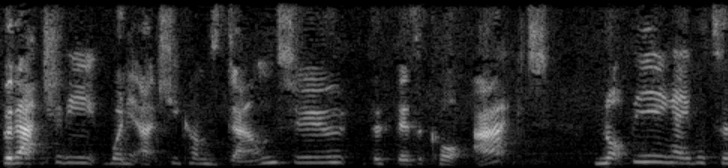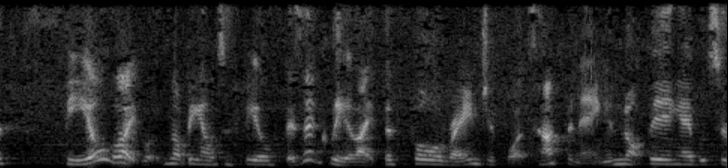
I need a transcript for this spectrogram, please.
But actually, when it actually comes down to the physical act, not being able to feel like not being able to feel physically like the full range of what's happening and not being able to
